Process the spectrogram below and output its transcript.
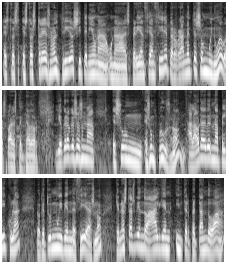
estos, estos tres, ¿no? El trío sí tenía una, una experiencia en cine, pero realmente son muy nuevos para el espectador. Yo creo que eso es, una, es, un, es un plus, ¿no? A la hora de ver una película, lo que tú muy bien decías, ¿no? Que no estás viendo a alguien interpretando a,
